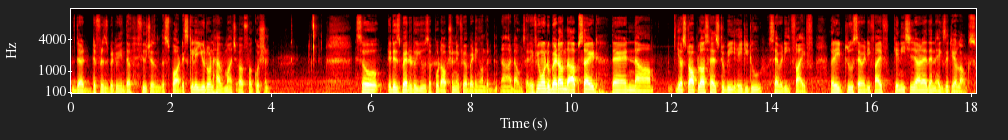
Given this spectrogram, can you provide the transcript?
the difference between the futures and the spot इसके लिए you don't have much of a cushion so it is better to use a put option if you're betting on the uh, downside. If you want to bet on the upside, then uh, your stop loss has to be 82.75. But 82.75 के नीचे जा रहा है then exit your logs.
